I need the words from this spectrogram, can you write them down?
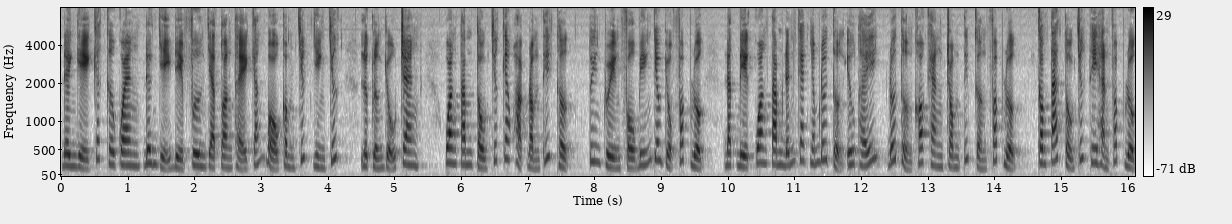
đề nghị các cơ quan, đơn vị địa phương và toàn thể cán bộ công chức viên chức, lực lượng vũ trang quan tâm tổ chức các hoạt động thiết thực, tuyên truyền phổ biến giáo dục pháp luật, đặc biệt quan tâm đến các nhóm đối tượng yếu thế, đối tượng khó khăn trong tiếp cận pháp luật. Công tác tổ chức thi hành pháp luật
